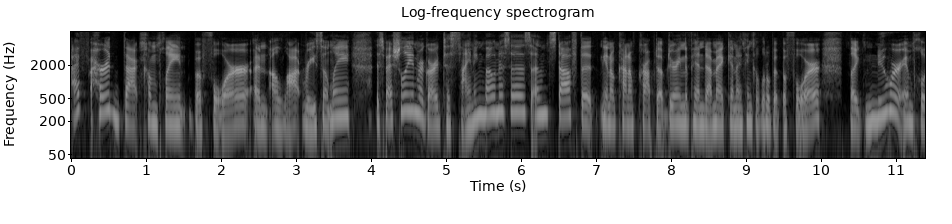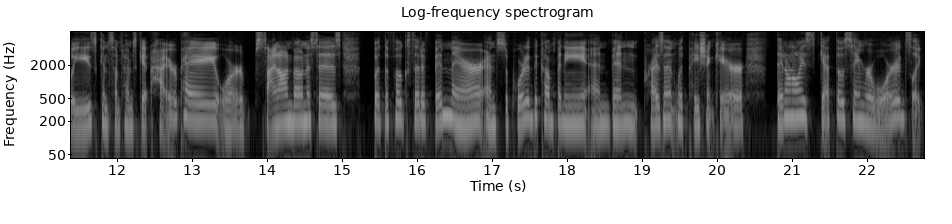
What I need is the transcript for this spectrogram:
I've heard that complaint before and a lot recently, especially in regard to signing bonuses and stuff that, you know, kind of cropped up during the pandemic and I think a little bit before. Like newer employees can sometimes get higher pay or sign on bonuses, but the folks that have been there and supported the company and been present with patient care, they don't always get those same rewards, like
